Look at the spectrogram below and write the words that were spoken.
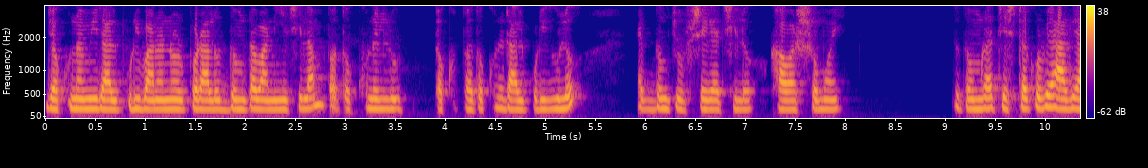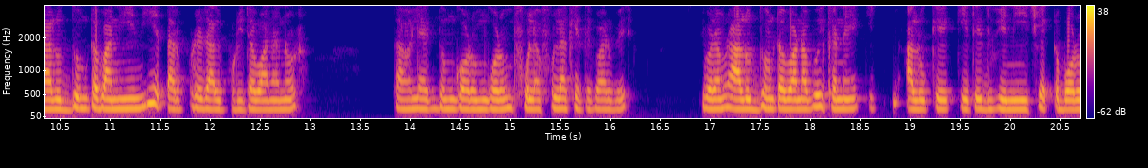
যখন আমি ডালপুরি বানানোর পর আলুর দমটা বানিয়েছিলাম, ততক্ষণে লু ততক্ষণে ডালপুরিগুলো একদম চুপসে গেছিল খাওয়ার সময়। তো তোমরা চেষ্টা করবে আগে আলুর দমটা বানিয়ে নিয়ে তারপরে ডালপুরিটা বানানোর। তাহলে একদম গরম গরম ফোলা ফোলা খেতে পারবে। এবার আমরা আলুর দমটা বানাবো। এখানে আলুকে কেটে ধুয়ে নিয়েছি। একটা বড়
